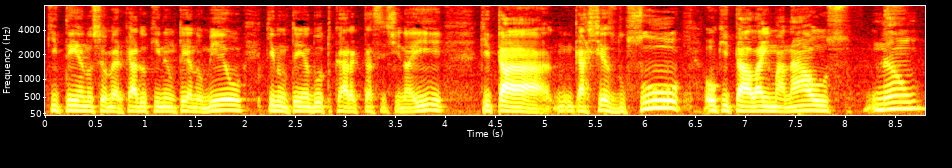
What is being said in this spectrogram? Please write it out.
que tenha no seu mercado que não tenha no meu, que não tenha do outro cara que está assistindo aí, que está em Caxias do Sul ou que está lá em Manaus. Não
